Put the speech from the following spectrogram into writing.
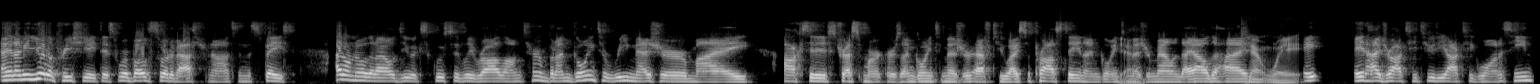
and I mean, you'll appreciate this. We're both sort of astronauts in the space. I don't know that I'll do exclusively raw long term, but I'm going to remeasure my oxidative stress markers. I'm going to measure F2 isoprostane. I'm going yeah. to measure malondialdehyde. Can't wait. 8, 8 hydroxy 2 deoxyguanosine.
